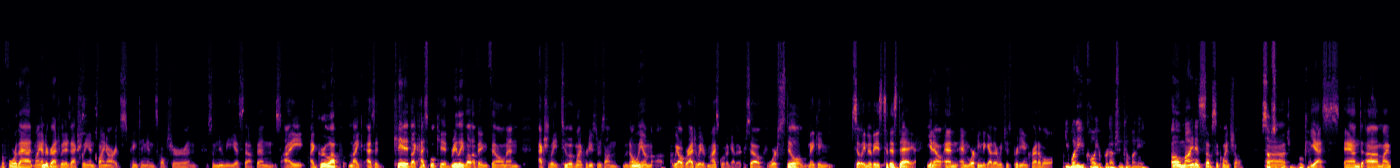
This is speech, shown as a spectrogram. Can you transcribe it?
before that, my undergraduate is actually in fine arts, painting and sculpture, and some new media stuff. And I I grew up like as a kid, like high school kid, really loving film. And actually, two of my producers on Linoleum, uh, we all graduated from high school together, so we're still making silly movies to this day, you know, and and working together, which is pretty incredible. What do you call your production company? Oh, mine is subsequential. Subsequent. Uh, okay. Yes, and uh, my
